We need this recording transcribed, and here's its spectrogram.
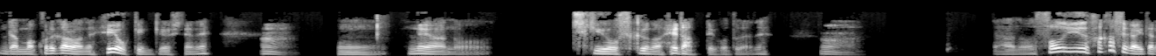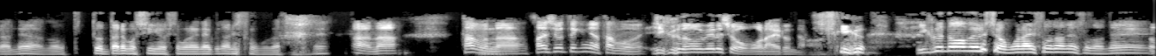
じゃあまあこれからはね、へを研究してね。うん。うん。ねえ、あの、地球を救うのはへだっていうことでね。うん。あの、そういう博士がいたらね、あの、きっと誰も信用してもらえなくなると思いますんでね。ああな。多分な、最終的には多分、イグノーベル賞をもらえるんだろイグ、イグノーベル賞もらえそうだね、そのねう。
